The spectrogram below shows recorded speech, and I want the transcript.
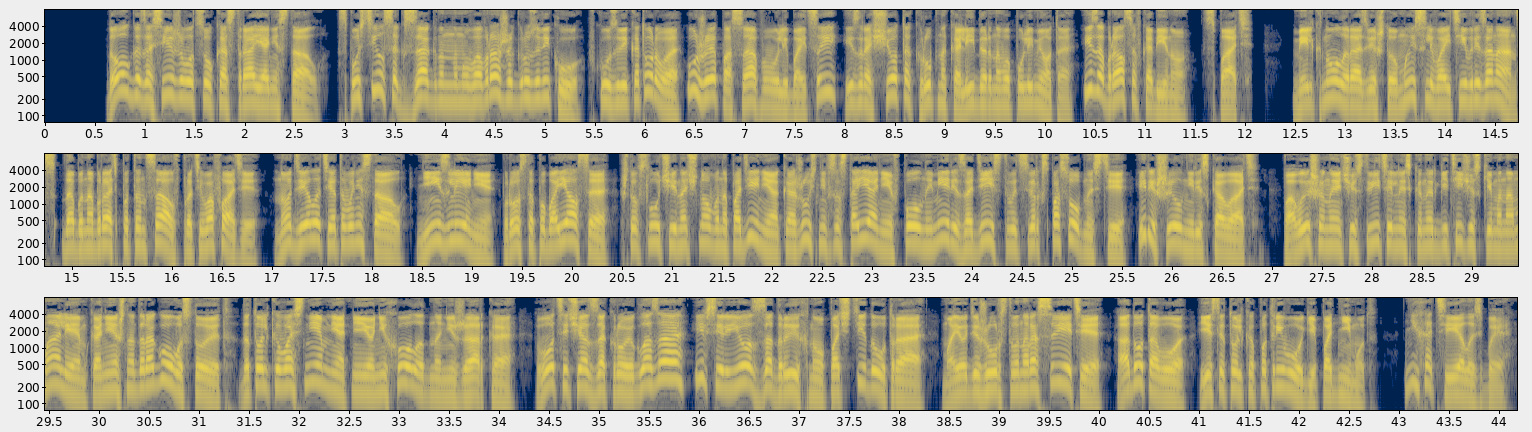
Долго засиживаться у костра я не стал. Спустился к загнанному во враже грузовику, в кузове которого уже посапывали бойцы из расчета крупнокалиберного пулемета, и забрался в кабину. Спать. Мелькнула разве что мысль войти в резонанс, дабы набрать потенциал в противофазе, но делать этого не стал. Не из лени, просто побоялся, что в случае ночного нападения окажусь не в состоянии в полной мере задействовать сверхспособности, и решил не рисковать. Повышенная чувствительность к энергетическим аномалиям, конечно, дорогого стоит, да только во сне мне от нее ни холодно, ни жарко. Вот сейчас закрою глаза и всерьез задрыхну почти до утра. Мое дежурство на рассвете, а до того, если только по тревоге поднимут. Не хотелось бы.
